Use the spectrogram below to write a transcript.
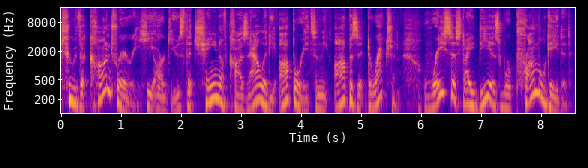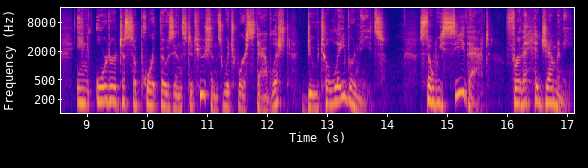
To the contrary, he argues, the chain of causality operates in the opposite direction. Racist ideas were promulgated in order to support those institutions which were established due to labor needs. So we see that for the hegemony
